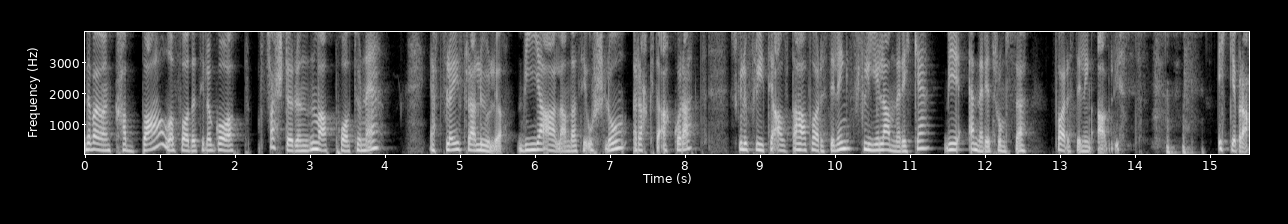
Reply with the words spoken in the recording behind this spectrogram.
det var jo en kabal å få det til å gå opp. Første runden var på turné. Jeg fløy fra Luleå, via Arlanda til Oslo, rakk det akkurat. Skulle fly til Alta, ha forestilling. Flyet lander ikke. Vi ender i Tromsø. Forestilling avlyst. Ikke bra.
